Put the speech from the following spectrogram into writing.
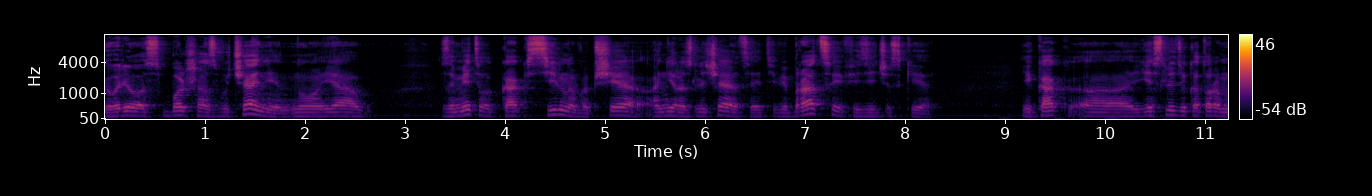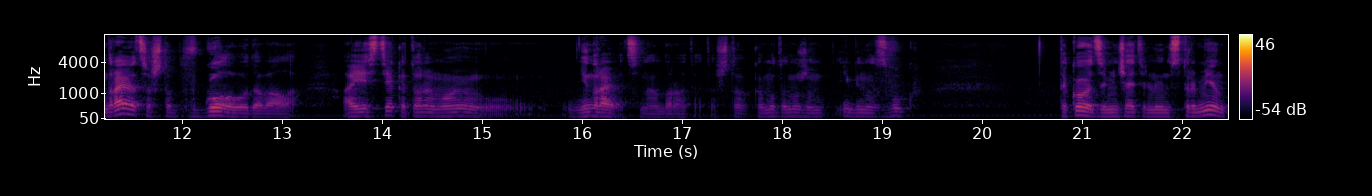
говорилось больше о звучании, но я заметил, как сильно вообще они различаются, эти вибрации физические, и как э, есть люди, которым нравится, чтобы в голову давало – а есть те, которые ему не нравятся, наоборот, это что кому-то нужен именно звук. Такой вот замечательный инструмент.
